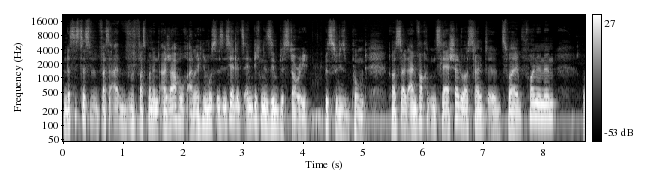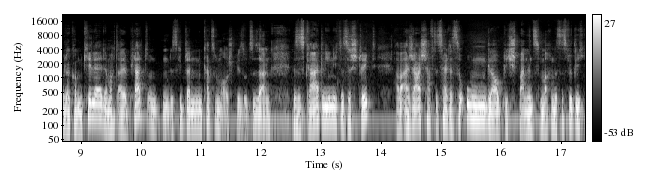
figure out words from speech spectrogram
und das ist das, was, was man in Ajar hoch anrechnen muss. Es ist ja letztendlich eine simple Story bis zu diesem Punkt. Du hast halt einfach einen Slasher, du hast halt äh, zwei Freundinnen oder kommt ein Killer, der macht alle platt und es gibt dann ein Katz- und Maus-Spiel sozusagen. Das ist geradlinig, das ist strikt, aber Ajar schafft es halt, das so unglaublich spannend zu machen. Das ist wirklich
